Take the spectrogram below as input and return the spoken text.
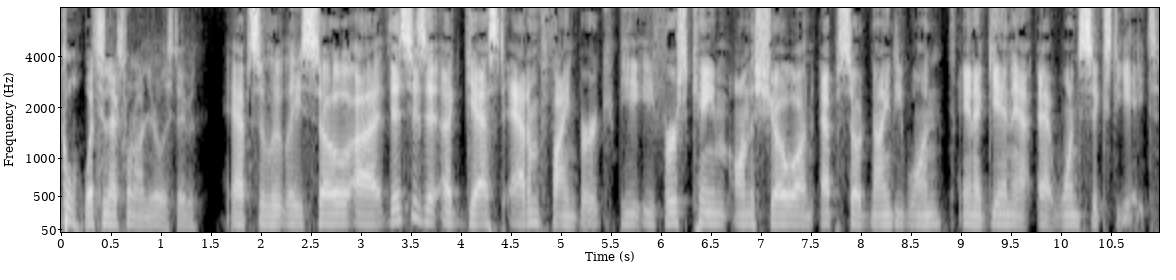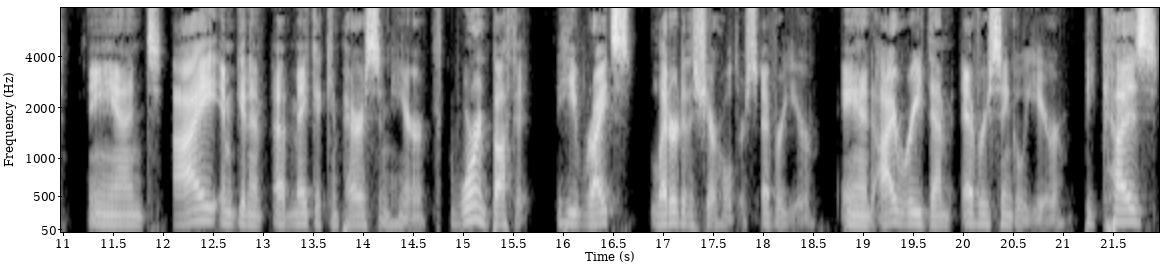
Cool. What's the next one on your list david Absolutely. So uh, this is a, guest, Adam Feinberg. He, he first came on the show on episode 91 and again at, at 168. And I am going to uh, make a comparison here. Warren Buffett, he writes letter to the shareholders every year. And I read them every single year because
